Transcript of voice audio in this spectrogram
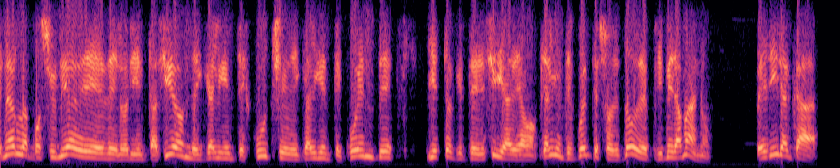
tener la posibilidad de, la orientación, de que alguien te escuche, de que alguien te cuente, y esto que te decía, digamos, que alguien te cuente sobre todo de primera mano. Venir acá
